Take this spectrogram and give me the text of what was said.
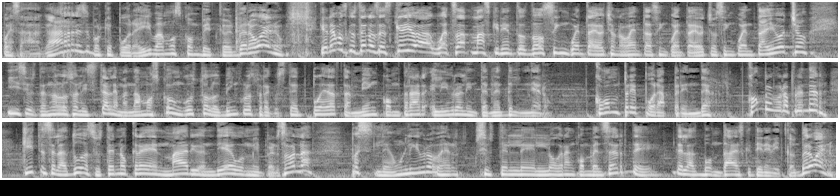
Pues agárrese porque por ahí vamos con Bitcoin. Pero bueno, queremos que usted nos escriba a WhatsApp más 502 5890 5858 y si usted no lo solicita le mandamos con gusto los vínculos para que usted pueda también comprar el libro El Internet del Dinero. Compre por aprender. Compre por aprender. Quítese las dudas. Si usted no cree en Mario, en Diego, en mi persona, pues lea un libro a ver si usted le logran convencer de, de las bondades que tiene Bitcoin. Pero bueno,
